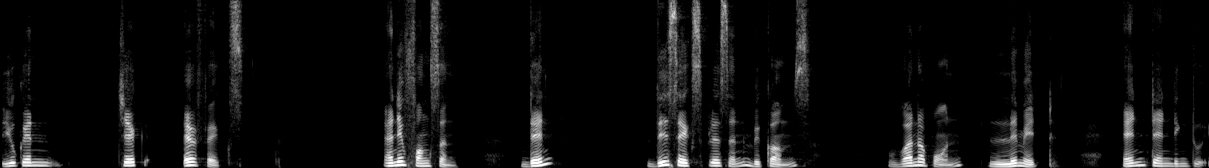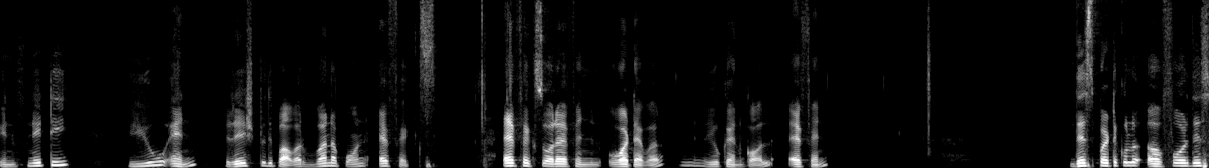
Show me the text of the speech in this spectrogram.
you can check fx any function then this expression becomes 1 upon limit n tending to infinity un raised to the power 1 upon fx. fx or fn whatever you can call fn this particular uh, for this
